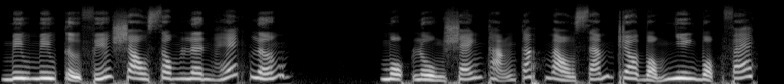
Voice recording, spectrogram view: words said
Miu Miu từ phía sau xông lên hét lớn. Một luồng sáng thẳng tắp màu xám cho bỗng nhiên bột phát,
